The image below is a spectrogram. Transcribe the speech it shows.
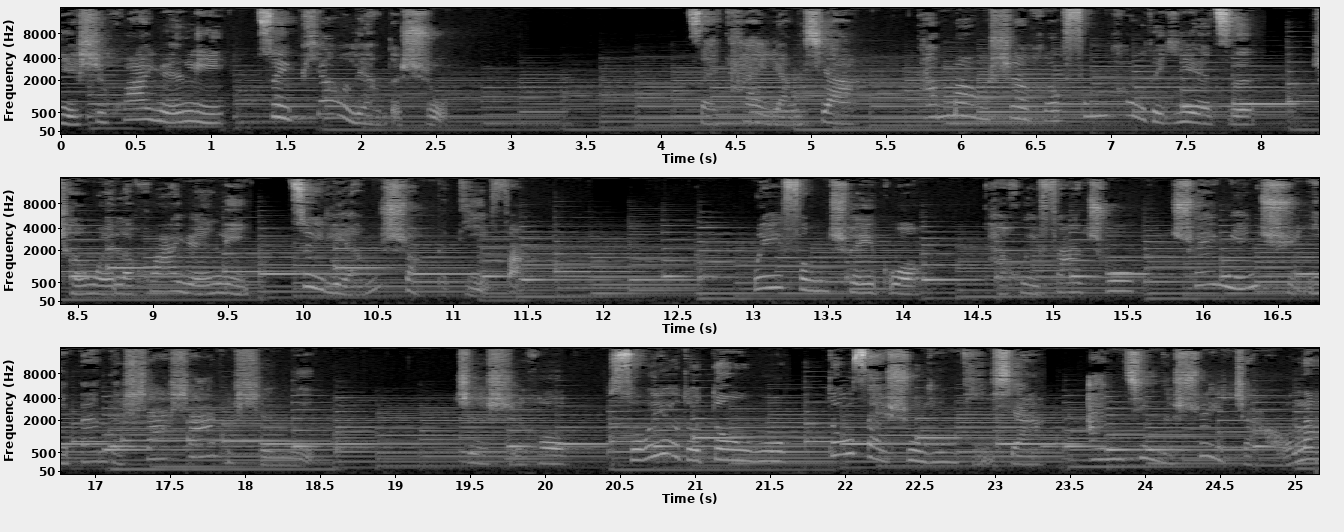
也是花园里最漂亮的树。在太阳下。它茂盛和丰厚的叶子，成为了花园里最凉爽的地方。微风吹过，它会发出催眠曲一般的沙沙的声音。这时候，所有的动物都在树荫底下安静地睡着了。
